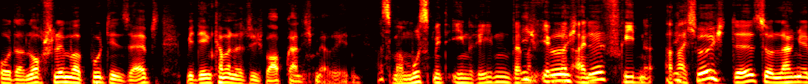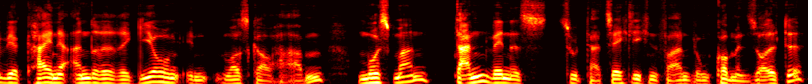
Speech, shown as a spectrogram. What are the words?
oder noch schlimmer Putin selbst, mit denen kann man natürlich überhaupt gar nicht mehr reden. Also man muss mit ihnen reden, wenn man ich irgendwann fürchte, einen Frieden erreichen Ich fürchte, will. solange wir keine andere Regierung in Moskau haben, muss man dann, wenn es zu tatsächlichen Verhandlungen kommen sollte,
